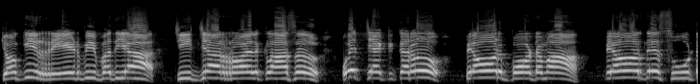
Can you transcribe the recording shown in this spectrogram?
ਕਿਉਂਕਿ ਰੇਟ ਵੀ ਵਧੀਆ, ਚੀਜ਼ਾਂ ਰਾਇਲ ਕਲਾਸ ਓਏ ਚੈੱਕ ਕਰੋ ਪਿਓਰ ਬਾਟਮਾਂ ਪਿਓਰ ਦੇ ਸੂਟ।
